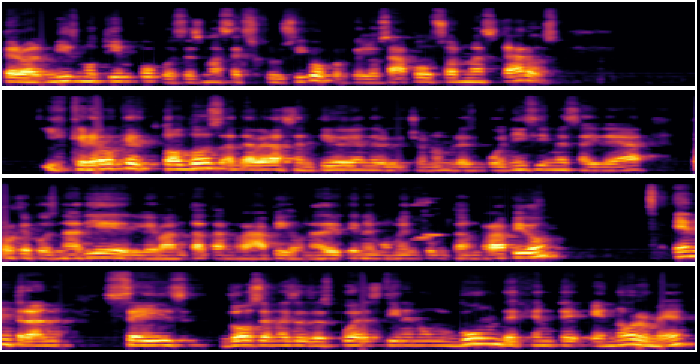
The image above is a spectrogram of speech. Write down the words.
pero al mismo tiempo pues es más exclusivo porque los Apple son más caros. Y creo que todos han de haber sentido y han de haber dicho, no, es buenísima esa idea porque pues nadie levanta tan rápido, nadie tiene momentum tan rápido. Entran seis, doce meses después, tienen un boom de gente enorme.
